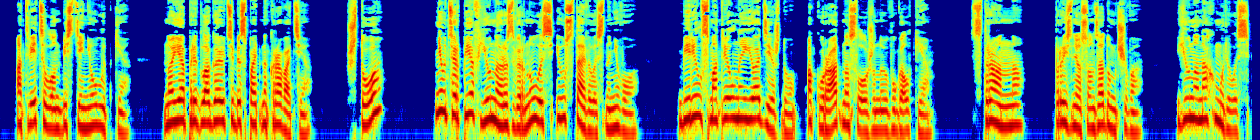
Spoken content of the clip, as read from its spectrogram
— ответил он без тени улыбки. «Но я предлагаю тебе спать на кровати». «Что?» Не утерпев, Юна развернулась и уставилась на него. Берил смотрел на ее одежду, аккуратно сложенную в уголке. «Странно», — произнес он задумчиво. Юна нахмурилась —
